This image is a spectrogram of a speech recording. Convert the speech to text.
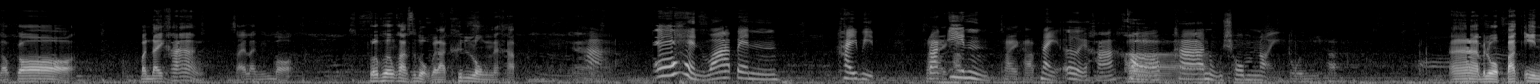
แล้วก็บันไดข้างสายลานินบอก เพื่อเพิ่มความสะดวกเวลาขึ้นลงนะครับอ่าค่ะ เอ๊ะเห็นว่าเป็นไฮบริดใช่ปลั๊กอิน ใช่ครับ ไหนเอ่ยคะ ขออ่าพาหนูชมหน่อยตัวนี้ครับอ่าเป็นระบบปลั๊กอิน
